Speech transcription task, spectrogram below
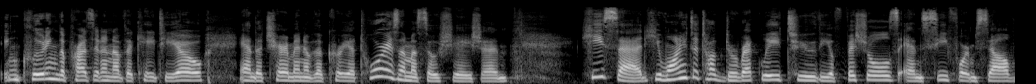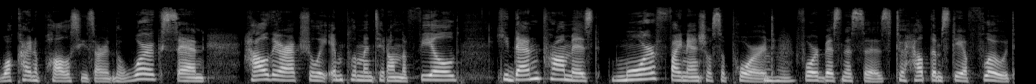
including the president of the KTO and the chairman of the Korea Tourism Association. He said he wanted to talk directly to the officials and see for himself what kind of policies are in the works and how they're actually implemented on the field. He then promised more financial support mm-hmm. for businesses to help them stay afloat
